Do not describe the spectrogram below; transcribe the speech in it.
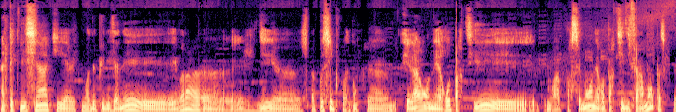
un technicien qui est avec moi depuis des années et, voilà euh, je dis euh, c'est pas possible quoi. Donc euh, et là on est reparti et forcément on est reparti différemment parce que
